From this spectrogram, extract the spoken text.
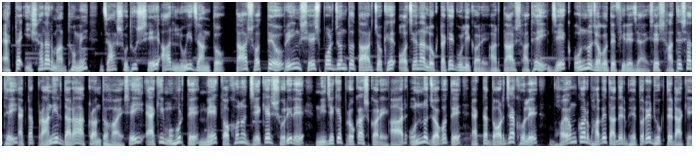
একটা ইশারার মাধ্যমে যা শুধু সে আর লুই জানত। তা সত্ত্বেও প্রিং শেষ পর্যন্ত তার চোখে অচেনা লোকটাকে গুলি করে, আর তার সাথেই জেক অন্য জগতে ফিরে যায়। সে সাথে সাথেই একটা প্রাণীর দ্বারা আক্রান্ত হয়। সেই একই মুহূর্তে মেঘ তখনও জেকের শরীরে নিজেকে প্রকাশ করে, আর অন্য জগতে একটা দরজা খোলে, ভয়ঙ্করভাবে তাদের ভেতরে ঢুকতে ডাকে।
